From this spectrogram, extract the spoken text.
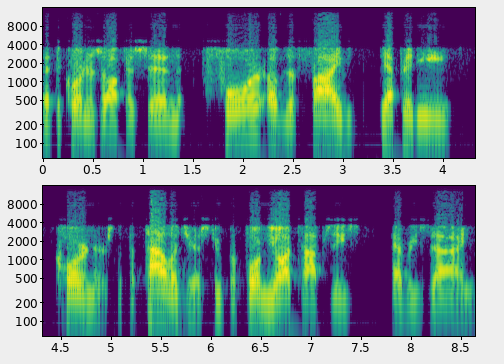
at the coroner's office, and four of the five deputy coroners, the pathologists who perform the autopsies, have resigned.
